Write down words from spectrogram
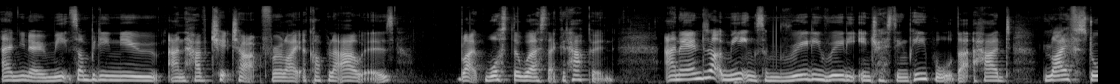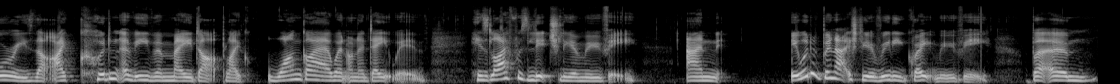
and you know meet somebody new and have chit chat for like a couple of hours like what's the worst that could happen and i ended up meeting some really really interesting people that had life stories that i couldn't have even made up like one guy i went on a date with his life was literally a movie and it would have been actually a really great movie but um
